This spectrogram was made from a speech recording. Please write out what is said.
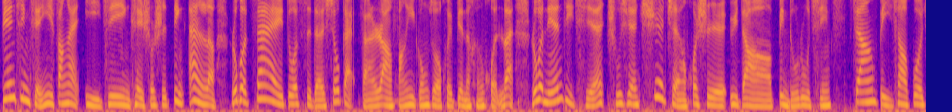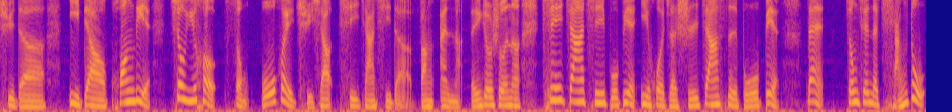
边境检疫方案已经可以说是定案了。如果再多次的修改，反而让防疫工作会变得很混乱。如果年底前出现确诊或是遇到病毒入侵，将比照过去的疫调框列，就医后总不会取消七加七的方案了。等于就是说呢，七加七不变，亦或者十加四不变，但中间的强度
